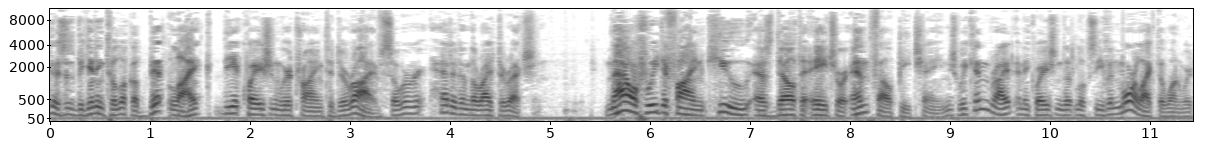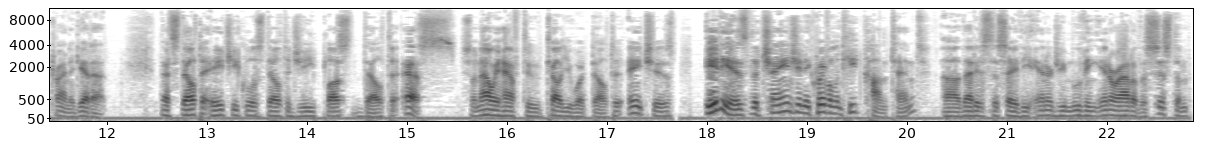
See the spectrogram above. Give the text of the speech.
This is beginning to look a bit like the equation we're trying to derive, so we're headed in the right direction. Now if we define Q as delta H or enthalpy change, we can write an equation that looks even more like the one we're trying to get at. That's delta H equals delta G plus delta S. So now we have to tell you what delta H is. It is the change in equivalent heat content, uh, that is to say the energy moving in or out of the system,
